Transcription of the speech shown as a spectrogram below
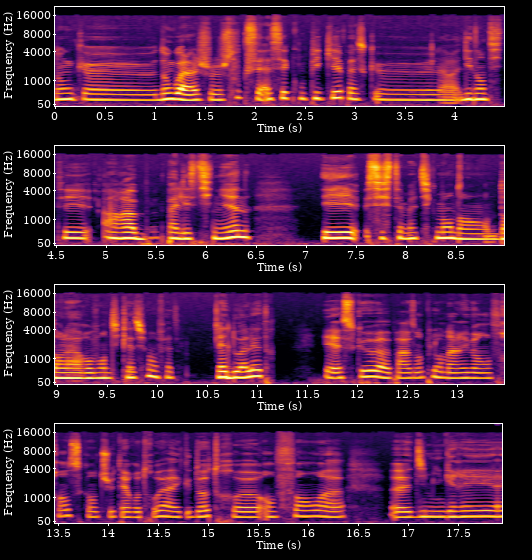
Donc, donc voilà, je, je, trouve que c'est assez compliqué parce que l'identité arabe palestinienne est systématiquement dans, dans la revendication, en fait. Elle doit l'être. Et est-ce que, euh, par exemple, en arrivant en France, quand tu t'es retrouvé avec d'autres euh, enfants euh, d'immigrés,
